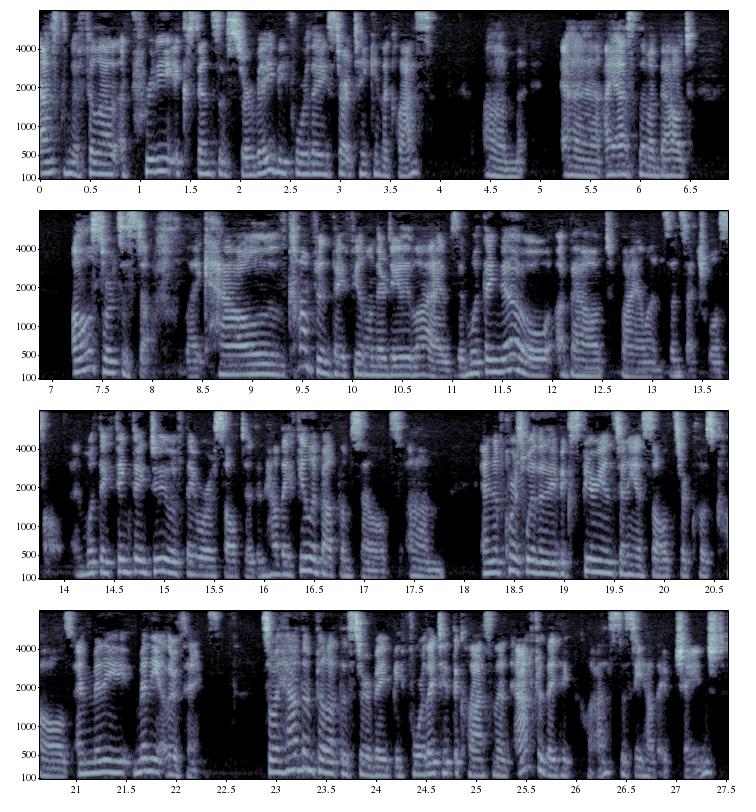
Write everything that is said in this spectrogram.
ask them to fill out a pretty extensive survey before they start taking the class. Um, I ask them about all sorts of stuff, like how confident they feel in their daily lives and what they know about violence and sexual assault and what they think they do if they were assaulted and how they feel about themselves. Um, and of course, whether they've experienced any assaults or close calls and many, many other things. So I have them fill out the survey before they take the class and then after they take the class to see how they've changed.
